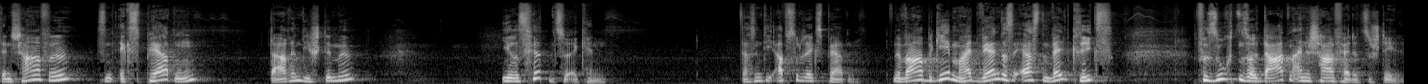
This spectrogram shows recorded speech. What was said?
Denn Schafe sind Experten darin, die Stimme ihres Hirten zu erkennen. Das sind die absoluten Experten. Eine wahre Begebenheit, während des Ersten Weltkriegs versuchten Soldaten eine Schafherde zu stehlen.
